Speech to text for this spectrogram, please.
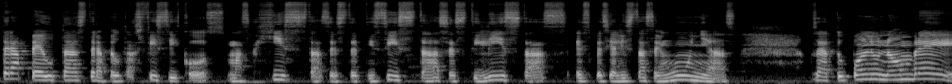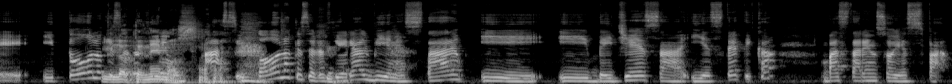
terapeutas, terapeutas físicos, masajistas, esteticistas, estilistas, especialistas en uñas. O sea, tú ponle un nombre y todo lo que y se lo tenemos. ah, sí, todo lo que se refiere al bienestar y, y, belleza y estética va a estar en Soy Spa.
